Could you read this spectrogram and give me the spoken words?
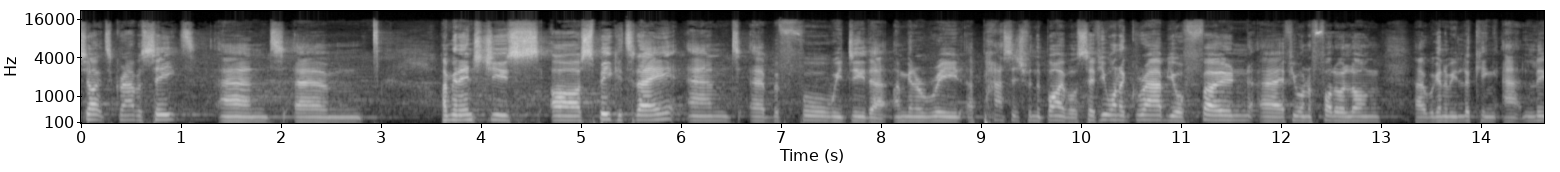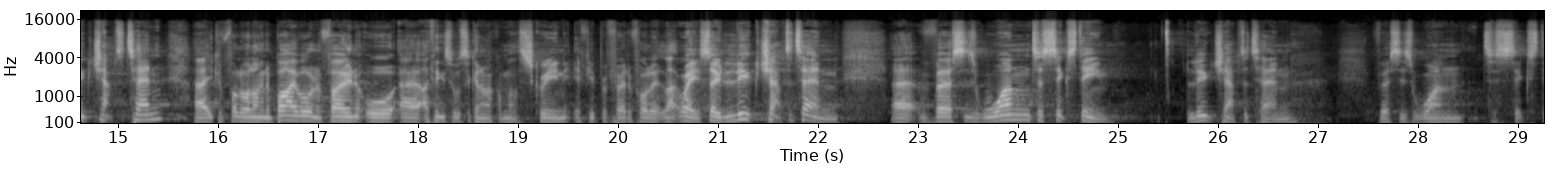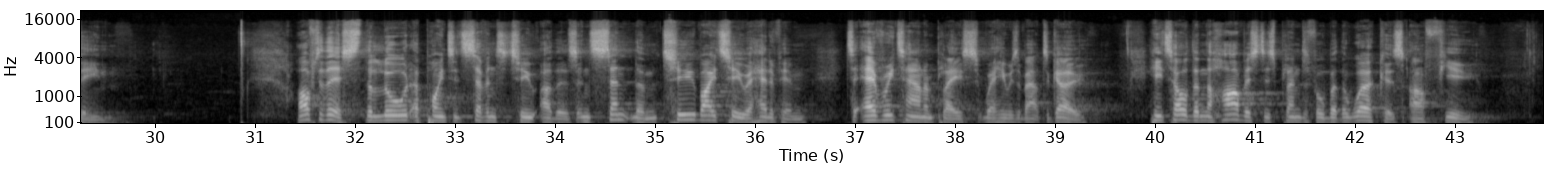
Would you like to grab a seat? And um, I'm going to introduce our speaker today. And uh, before we do that, I'm going to read a passage from the Bible. So if you want to grab your phone, uh, if you want to follow along, uh, we're going to be looking at Luke chapter 10. Uh, you can follow along in a Bible on a phone, or uh, I think it's also going to come on the screen if you prefer to follow it that way. So Luke chapter 10, uh, verses 1 to 16. Luke chapter 10, verses 1 to 16. After this, the Lord appointed 72 others and sent them two by two ahead of him to every town and place where he was about to go. He told them, The harvest is plentiful, but the workers are few.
